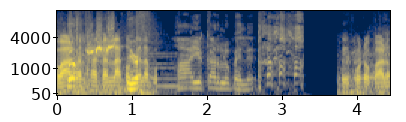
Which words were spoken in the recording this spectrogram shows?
વાત અર્થા કલાકો પહેલા હા એ કર લો પહેલે. ફોટો પાડો.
